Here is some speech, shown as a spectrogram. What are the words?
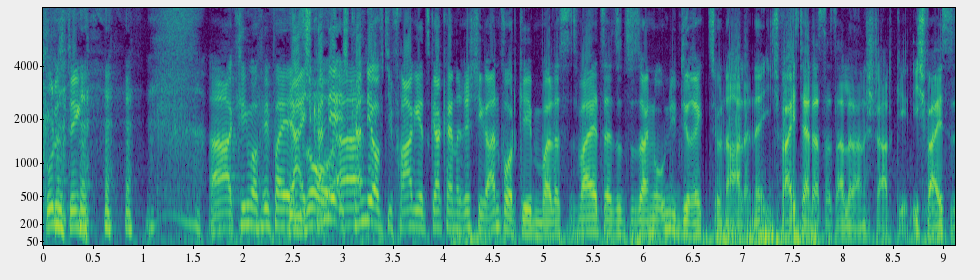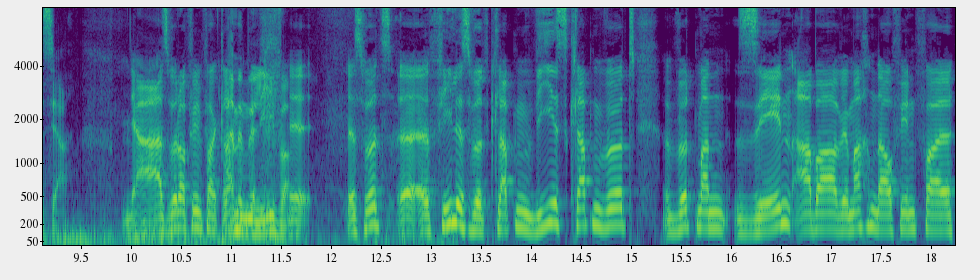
Cooles Ding. Ah, kriegen wir auf jeden Fall hin. Ja, ich, so, kann dir, ich äh, kann dir auf die Frage jetzt gar keine richtige Antwort geben, weil das war jetzt halt sozusagen eine unidirektionale. Ne? Ich weiß ja, dass das alle an den Start geht. Ich weiß es ja. Ja, es wird auf jeden Fall klappen. I'm a believer. Äh, Es wird, äh, vieles wird klappen. Wie es klappen wird, wird man sehen. Aber wir machen da auf jeden Fall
